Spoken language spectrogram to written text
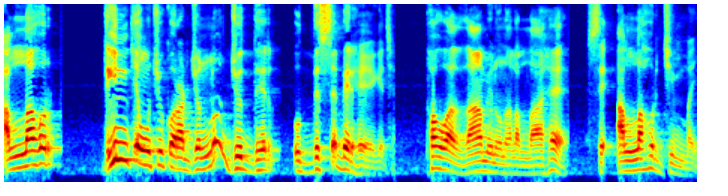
আল্লাহর দিনকে উঁচু করার জন্য যুদ্ধের উদ্দেশ্যে বের হয়ে গেছে। ফহুয়া দামিন আল্লাহ সে আল্লাহর জিম্মাই।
